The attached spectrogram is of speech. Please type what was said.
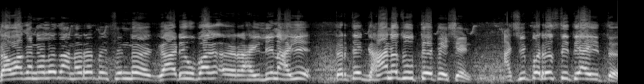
दवाखान्याला जाणाऱ्या पेशंट गाडी उभा राहिली नाही तर ते घाणच होते पेशंट अशी परिस्थिती आहे इथं.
